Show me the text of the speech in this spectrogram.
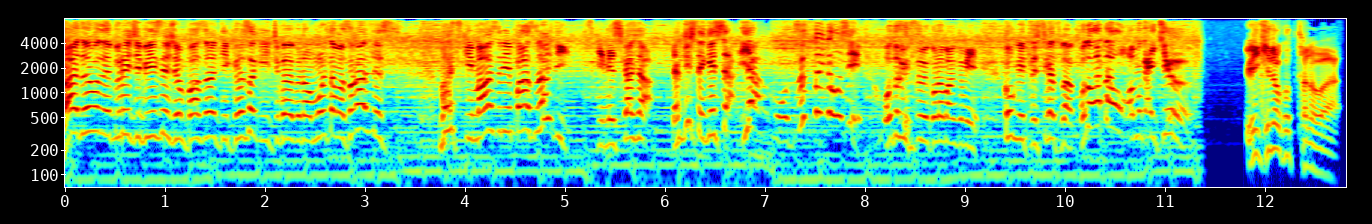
がはいということでブリーチ B ステーションパーソナリティ黒崎一護役の森田正和です。毎月マンスリーパーソナリティ月飯会社略して月謝いやもうずっといてほしい。お届けするこの番組今月7月はこの方をお迎え中。生き残ったのは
